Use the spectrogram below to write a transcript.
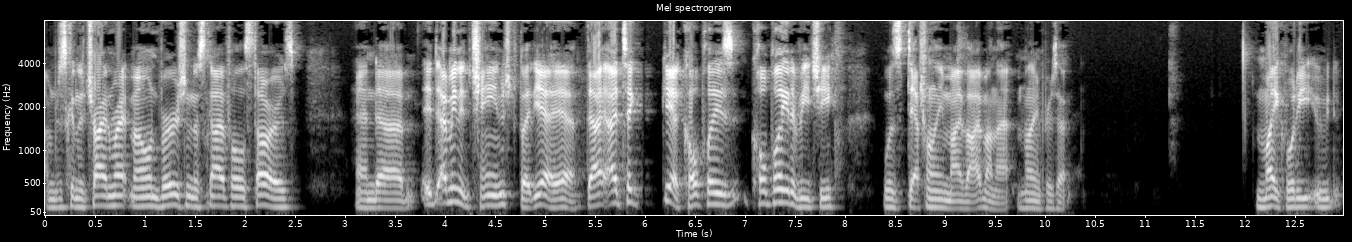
I'm just gonna try and write my own version of Sky Full of Stars. And uh, it, I mean, it changed, but yeah, yeah. That, I'd take yeah, Coldplay's Coldplay and Avicii was definitely my vibe on that, a million percent. Mike, what do you?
